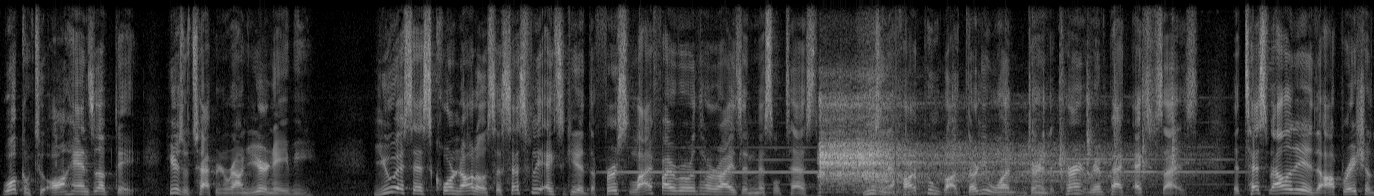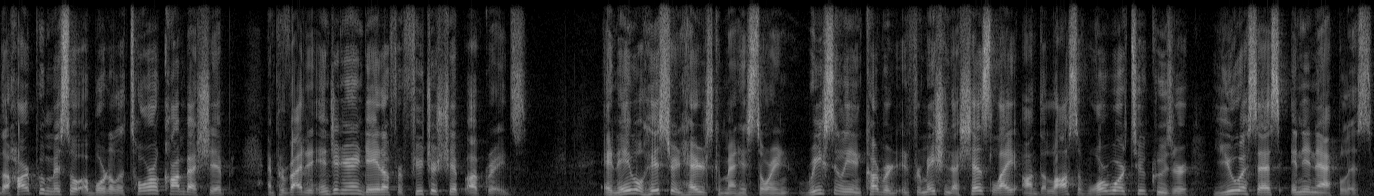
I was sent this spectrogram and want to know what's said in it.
Welcome to All Hands Update. Here's what's happening around your Navy. USS Coronado successfully executed the first live fire over the horizon missile test using a Harpoon Block 31 during the current RIMPAC exercise. The test validated the operation of the Harpoon missile aboard a littoral combat ship and provided engineering data for future ship upgrades. A Naval History and Heritage Command historian recently uncovered information that sheds light on the loss of World War II cruiser USS Indianapolis.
